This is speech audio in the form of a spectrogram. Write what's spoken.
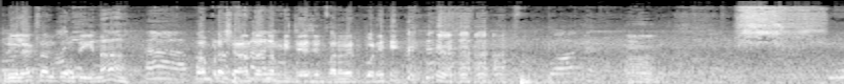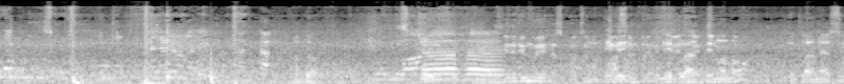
త్రీ ల్యాక్స్ అనుకో దిగినా ప్రశాంతంగా మీ చేసిన పని పెట్టుకొని ఆ. ఇది రిమూవ్ చేసేసుకోవచ్చు ఇట్లా. దీనిలోను ఇట్లా అనేసి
